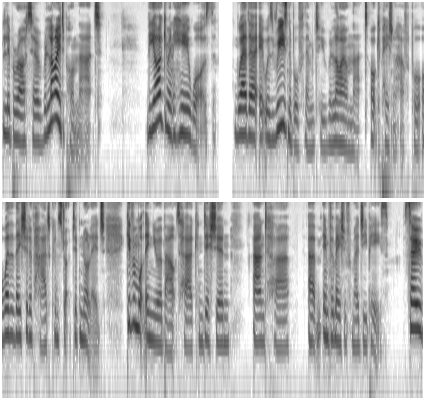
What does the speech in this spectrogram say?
Liberata relied upon that. The argument here was whether it was reasonable for them to rely on that occupational health report or whether they should have had constructive knowledge, given what they knew about her condition and her um, information from her GPs. So,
